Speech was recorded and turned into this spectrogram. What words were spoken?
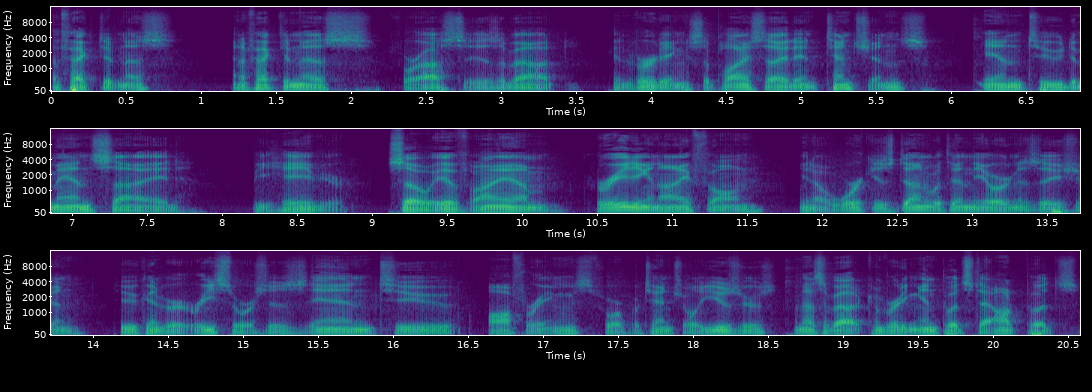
effectiveness, and effectiveness for us is about converting supply side intentions into demand side behavior. So, if I am creating an iPhone, you know, work is done within the organization to convert resources into offerings for potential users. And that's about converting inputs to outputs.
